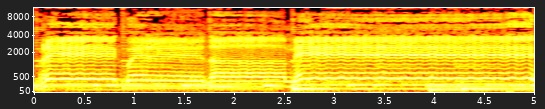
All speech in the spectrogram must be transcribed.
Recuérdame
